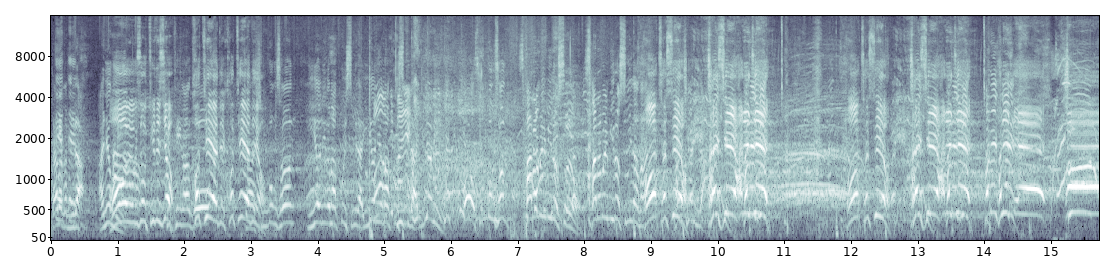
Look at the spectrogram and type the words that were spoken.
따라갑니다. 안영미. 어, 여기서 어떻게 되죠? 커트해야 돼, 커트해야 자, 돼요. 신봉선 이현이가 맡고 있습니다. 이현이가 어, 맡고 그만해. 있습니다. 이현이. 어, 신봉선 사람을 밀었어요. 사람을 밀었습니다만. 어. 시간입니다. 찬스, 하나지. 어, 찬스예요. 찬스, 하나지. 하나지. 슛!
